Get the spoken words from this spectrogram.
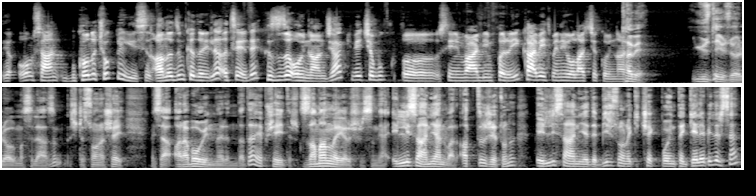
Ya, oğlum sen bu konuda çok bilgilisin. Anladığım kadarıyla Atari'de hızlı oynanacak ve çabuk e, senin verdiğin parayı kaybetmene yol açacak oyunlar. Tabii. Yüzde yüz öyle olması lazım. İşte sonra şey mesela araba oyunlarında da hep şeydir. Zamanla yarışırsın yani 50 saniyen var. Attın jetonu 50 saniyede bir sonraki checkpoint'e gelebilirsen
